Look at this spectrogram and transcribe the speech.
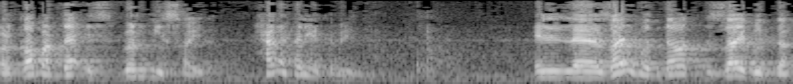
فال copper ده spermicidal حاجة ثانية كمان. الزيجوت دوت الزيجوت ده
